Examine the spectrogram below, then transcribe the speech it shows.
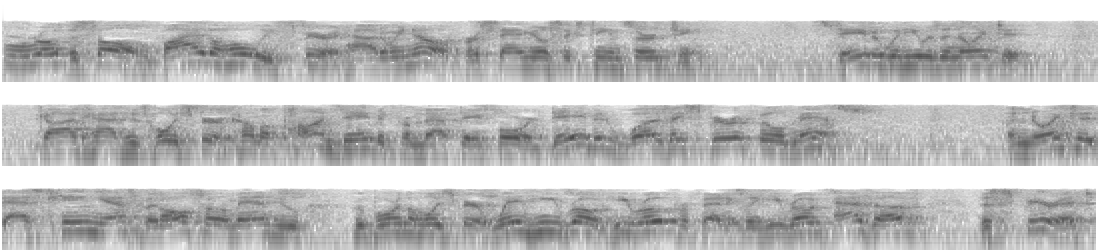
wrote the psalm by the Holy Spirit. How do we know? 1 Samuel 16, 13. David, when he was anointed, God had his Holy Spirit come upon David from that day forward. David was a spirit filled man. Anointed as king, yes, but also a man who, who bore the Holy Spirit. When he wrote, he wrote prophetically. He wrote as of the Spirit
